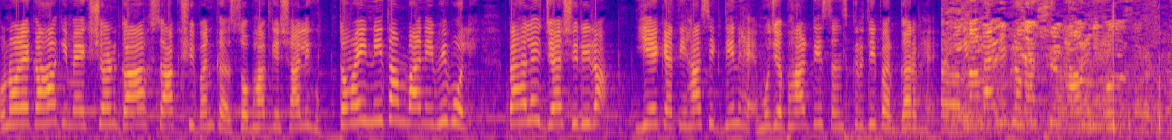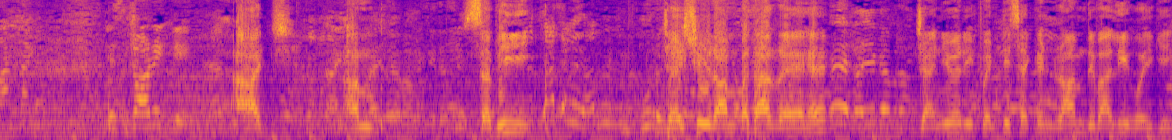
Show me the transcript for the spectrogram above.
उन्होंने कहा कि मैं एक क्षण का साक्षी बनकर सौभाग्यशाली हूँ। तो वहीं नीता अंबानी भी बोली पहले जय श्री राम। ये एक ऐतिहासिक दिन है। मुझे भारतीय संस्कृति पर गर्व है। हिस्टोरिक डे आज हम सभी जय श्री राम पधार रहे हैं। जनवरी 22 राम दिवाली होगी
